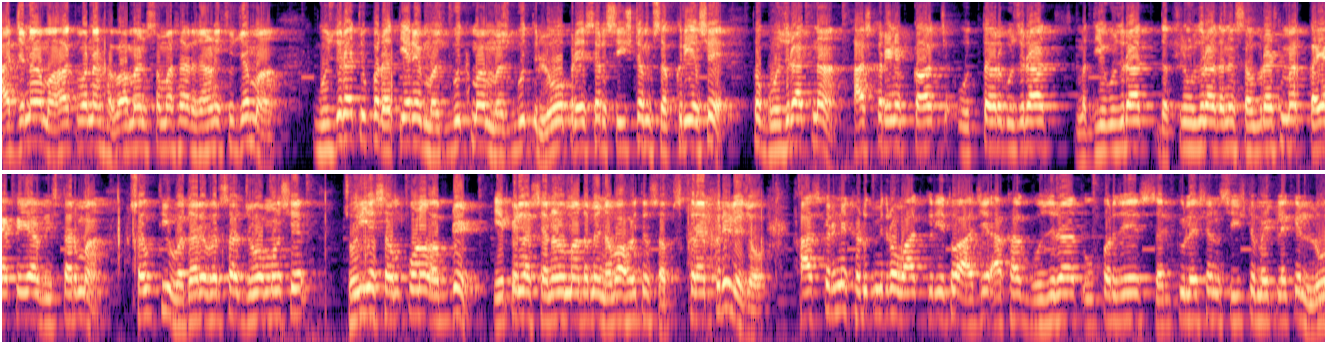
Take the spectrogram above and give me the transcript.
આજના મહત્વના હવામાન સમાચાર જાણીશું જેમાં ગુજરાત ઉપર અત્યારે મજબૂતમાં મજબૂત લો પ્રેશર સિસ્ટમ સક્રિય છે. તો ગુજરાતના, ખાસ કરીને કચ્છ, ઉત્તર ગુજરાત, મધ્ય ગુજરાત, દક્ષિણ ગુજરાત અને સૌરાષ્ટ્રમાં કયા કયા વિસ્તારમાં સૌથી વધારે વરસાદ જોવા મળશે? જોઈએ સંપૂર્ણ અપડેટ એ પહેલાં ચેનલમાં તમે નવા હોય તો સબસ્ક્રાઇબ કરી લેજો. ખાસ કરીને ખેડૂત મિત્રો વાત કરીએ તો આજે આખા ગુજરાત ઉપર જે સર્ક્યુલેશન સિસ્ટમ એટલે કે લો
